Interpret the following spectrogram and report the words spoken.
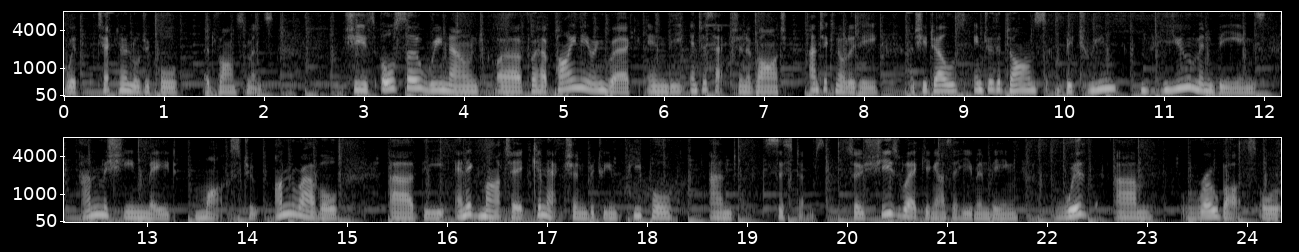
with technological advancements. She is also renowned uh, for her pioneering work in the intersection of art and technology, and she delves into the dance between human beings and machine made marks to unravel uh, the enigmatic connection between people and systems. So she's working as a human being with um, robots or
